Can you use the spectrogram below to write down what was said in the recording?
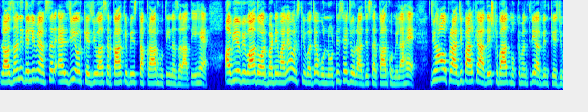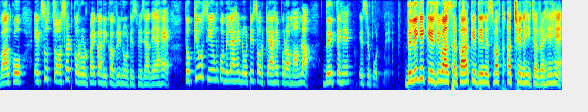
राजधानी दिल्ली में अक्सर एलजी और केजरीवाल सरकार के बीच तकरार होती नज़र आती है। अब ये विवाद और बढ़ने वाला है और इसकी वजह वो नोटिस है जो राज्य सरकार को मिला है। जी हाँ उपराज्यपाल के आदेश के बाद मुख्यमंत्री अरविंद केजरीवाल को एक करोड़ रुपए का रिकवरी नोटिस भेजा गया है। तो क्यों सीएम को मिला है नोटिस और क्या है पूरा मामला? देखते हैं इस रिपोर्ट में। दिल्ली की केजरीवाल सरकार के दिन इस वक्त अच्छे नहीं चल रहे हैं।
